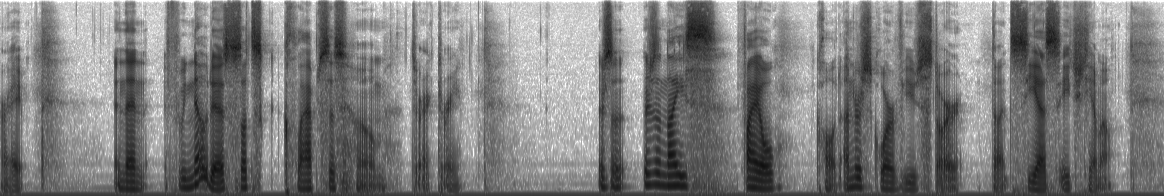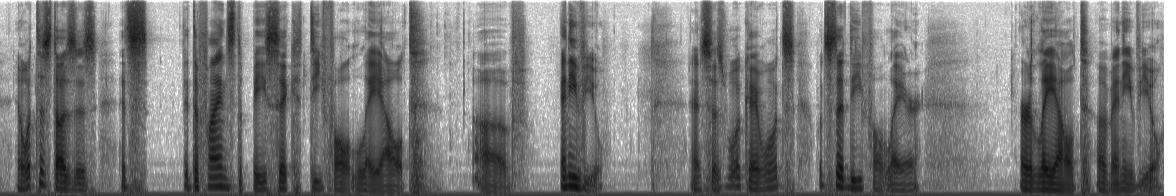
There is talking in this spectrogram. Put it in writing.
right? And then if we notice, let's collapse this home directory. There's a there's a nice file called underscore view start.cshtml. And what this does is it's it defines the basic default layout of any view. And it says, well, okay, well, what's what's the default layer or layout of any view?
